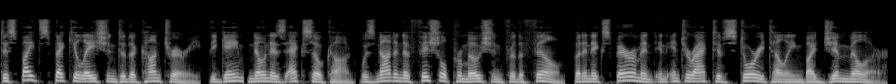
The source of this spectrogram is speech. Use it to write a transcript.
Despite speculation to the contrary, the game known as Exocog was not an official promotion for the film, but an experiment in interactive storytelling by Jim Miller.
